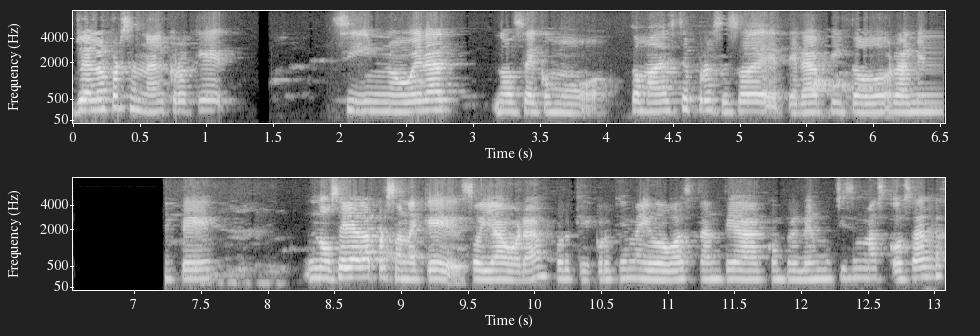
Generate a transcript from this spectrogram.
yo en lo personal creo que si no hubiera, no sé, como tomado este proceso de terapia y todo, realmente no sería la persona que soy ahora, porque creo que me ayudó bastante a comprender muchísimas cosas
